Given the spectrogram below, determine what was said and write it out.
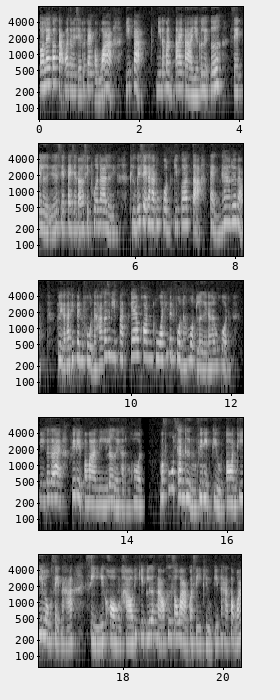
ตอนแรกก็กะว่าจะไปเซตด้วยแป้งแต่ว่ากิฟอะ มีน้ำมันใต้ตาเยอะก็เลยเออเซตไปเลยเซตไปเซตมาก็เซตทั่วหน้าเลย ถึงไม่เซตนะคะทุกคนกิฟก็จะแต่งหน้าด้วยแบบผลิตภัณฑ์ที่เป็นฝุ่นนะคะ ก็จะมีปัดแก้วคอนทัวร์ที่เป็นฝุ่นทั้งหมดเลยนะคะทุกคนนี่ก็จะได้ฟินิชประมาณนี้เลยค่ะทุกคนมาพูดกันถึงฟินิชผิวตอนที่ลงเสร็จนะคะ สีของเขาที่กิฟเลือกมาคือสว่างกว่าสีผิวกิฟนะคะ แต่ว่า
